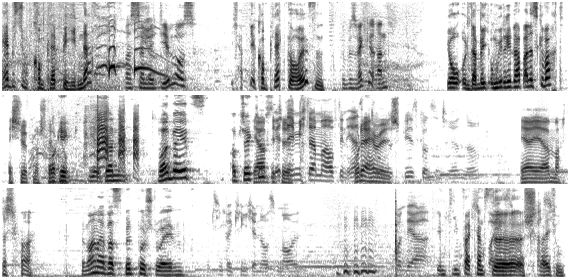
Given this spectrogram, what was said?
Hä, bist du komplett behindert? Was ist denn mit dir los? Ich hab dir komplett geholfen. Du bist weggerannt. Jo, und dann bin ich umgedreht und hab alles gemacht. Er stirbt noch, stirbt Okay, ja, dann wollen wir jetzt Objectives? Ja, Ich werde mich da mal auf den ersten Oder des Spiels konzentrieren, ne? Ja, ja, mach das mal. wir machen einfach Split Push Raven. Im Teamfight kriege ich ja nur aus dem Maul. Von der. Im Teamfight kannst du äh, streichen.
